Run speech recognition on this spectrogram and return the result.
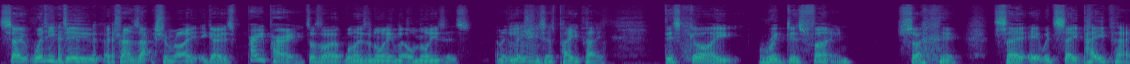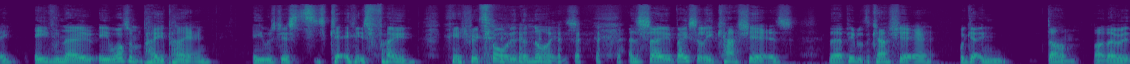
So when you do a transaction, right, it goes PayPay. It does like one of those annoying little noises, and it literally says PayPay. This guy rigged his phone so so it would say PayPay, even though he wasn't PayPaying. He was just getting his phone. He recorded the noise, and so basically, cashiers, the people at the cashier, were getting done. Like they were,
